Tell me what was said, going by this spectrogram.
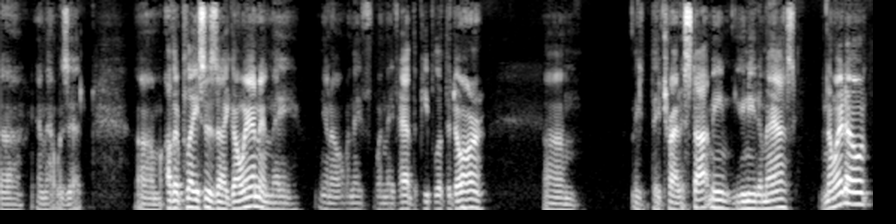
uh, and that was it. Um, other places I go in, and they, you know, when they've when they've had the people at the door, um, they they try to stop me. You need a mask? No, I don't,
